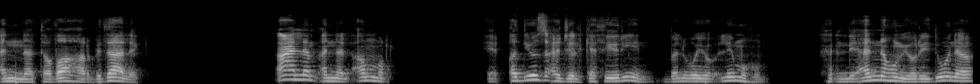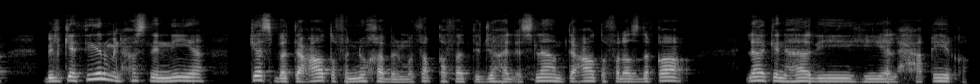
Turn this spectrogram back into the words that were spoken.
أن نتظاهر بذلك. أعلم أن الأمر قد يزعج الكثيرين بل ويؤلمهم لأنهم يريدون بالكثير من حسن النية كسب تعاطف النخب المثقفة تجاه الإسلام تعاطف الأصدقاء لكن هذه هي الحقيقة.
